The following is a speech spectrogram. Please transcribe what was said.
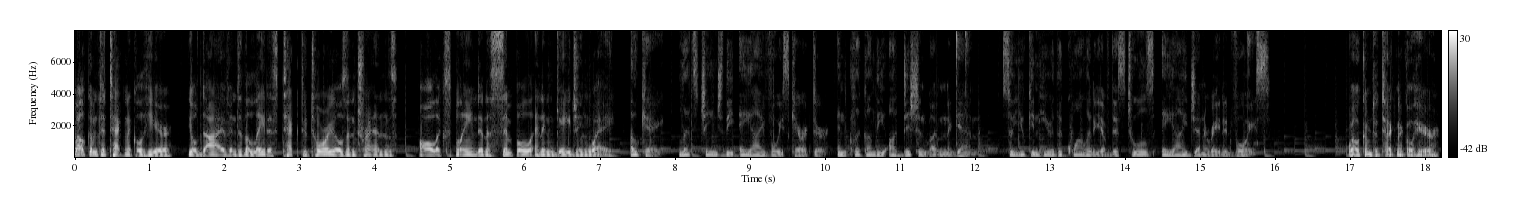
Welcome to Technical here. You'll dive into the latest tech tutorials and trends, all explained in a simple and engaging way. Okay, let's change the AI voice character and click on the Audition button again, so you can hear the quality of this tool's AI-generated voice. Welcome to Technical here.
